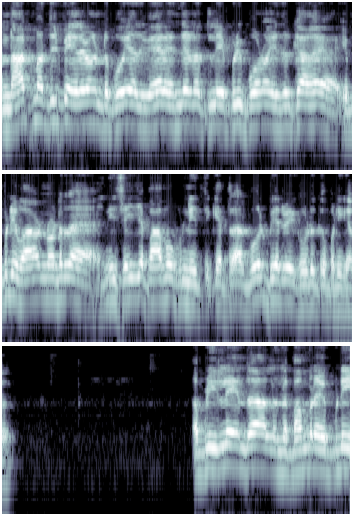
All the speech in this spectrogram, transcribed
அந்த ஆத்மா திருப்பியும் இறைவன்கிட்ட போய் அது வேறு எந்த இடத்துல எப்படி போகணும் எதற்காக எப்படி வாழணுன்றத நீ செஞ்ச பாப புண்ணியத்துக்கு ஏற்றார் போல் பேர்வை கொடுக்கப்படுகிறது. அப்படி இல்லை என்றால் அந்த பம்பரம் எப்படி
